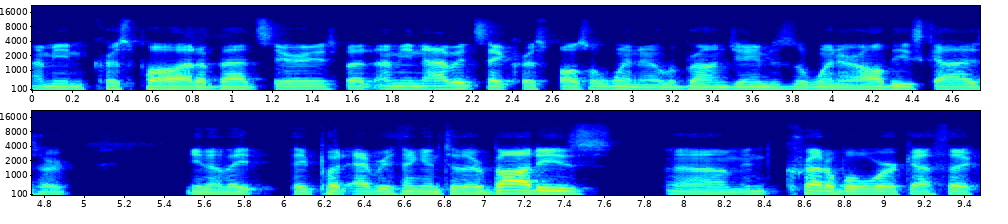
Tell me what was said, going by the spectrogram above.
I mean, Chris Paul had a bad series, but I mean, I would say Chris Paul's a winner. LeBron James is a winner. All these guys are, you know, they they put everything into their bodies. Um, incredible work ethic.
